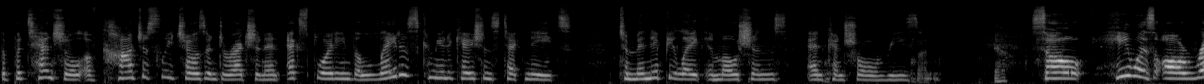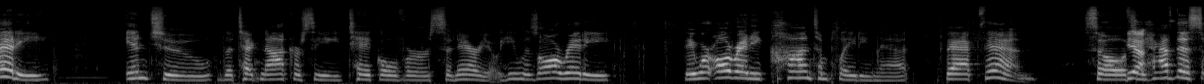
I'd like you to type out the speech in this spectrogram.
the potential of consciously chosen direction and exploiting the latest communications techniques to manipulate emotions and control reason. Yeah. So he was already into the technocracy takeover scenario. He was already, they were already contemplating that back then. So if Yeah. you have this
